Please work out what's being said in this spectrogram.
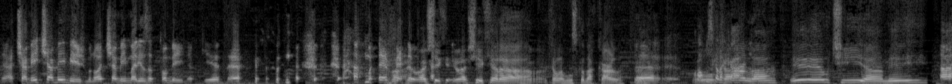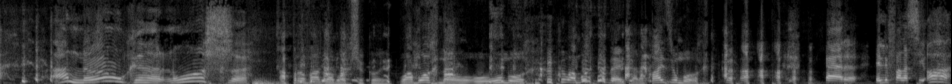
né? a tia May, tia May mesmo, não a tia May Marisa Tomei, né? Porque, né? a mulher velha. Eu achei, que, eu achei que era aquela música da Carla. né? É, qual a música da Carla? eu te amei. Ah, não, cara. Nossa. Aprovado o amor, Chico. O amor não, o humor. O amor também, cara. Paz e humor. Cara, ele fala assim: Ó,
